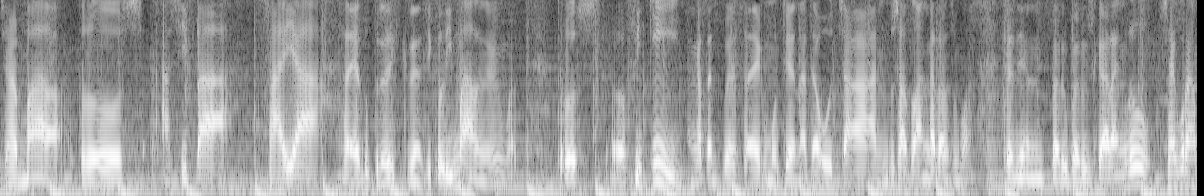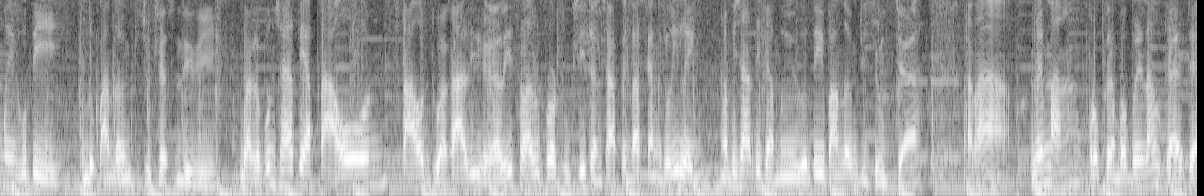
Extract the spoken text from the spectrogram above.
Jamal terus Asita saya. Saya itu berarti generasi kelima terus uh, Vicky angkatan dua saya. Kemudian ada Ocan itu satu angkatan semua. Dan yang baru-baru sekarang itu saya kurang mengikuti untuk pantomim di Jogja sendiri. Walaupun saya tiap tahun setahun dua kali tiga kali selalu produksi dan saya pentaskan keliling. Tapi saya tidak mengikuti pantomim di Jogja. Karena memang program pemerintah sudah ada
